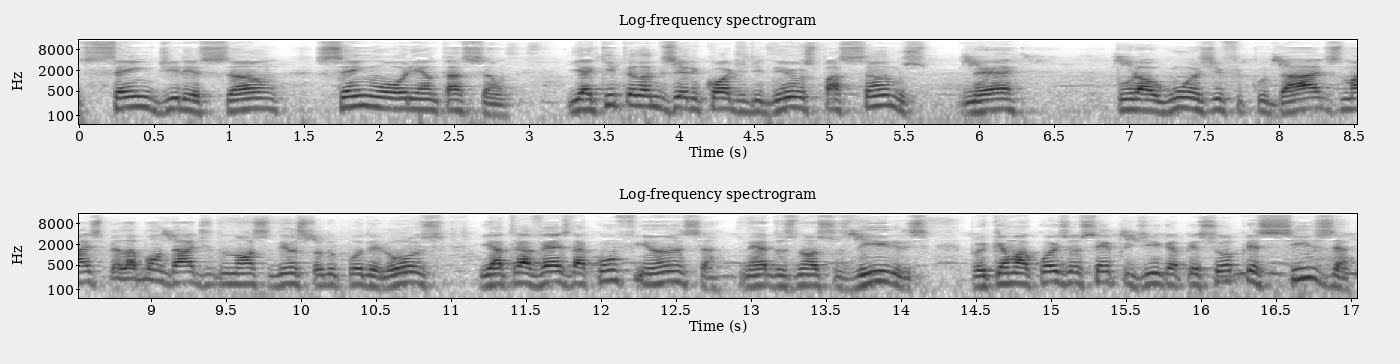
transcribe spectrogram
sem direção, sem uma orientação. E aqui, pela misericórdia de Deus, passamos, né, por algumas dificuldades, mas pela bondade do nosso Deus Todo-Poderoso e através da confiança, né, dos nossos líderes, porque uma coisa eu sempre digo, a pessoa precisa,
